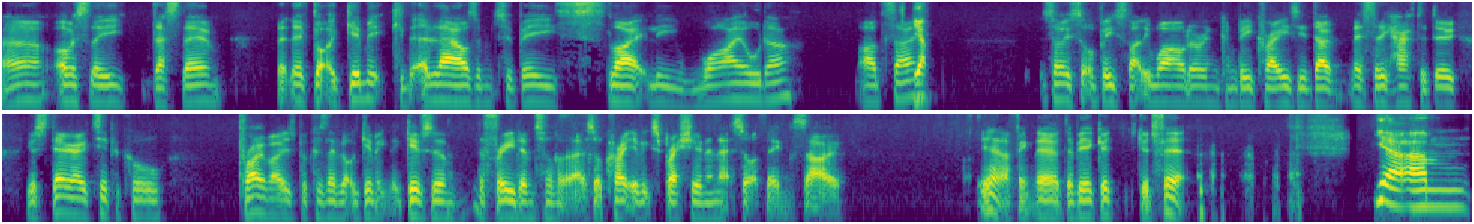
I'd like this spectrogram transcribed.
Uh, obviously, that's them. That they've got a gimmick that allows them to be slightly wilder. I'd say. Yep. So they sort of be slightly wilder and can be crazy. Don't necessarily have to do your stereotypical promos because they've got a gimmick that gives them the freedom to uh, sort of creative expression and that sort of thing. So, yeah, I think they're they'd be a good good fit. Yeah, um,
